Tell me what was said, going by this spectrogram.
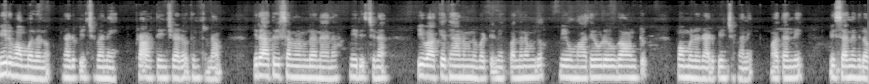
మీరు మమ్మలను నడిపించమని ప్రార్థించి అడుగుతుంటున్నాం. ఈ రాత్రి సమయంలోనైనా మీరు ఇచ్చిన ఈ వాక్య ధ్యానంను బట్టి నీకు వందనములు నీవు మా దేవుడుగా ఉంటూ మమ్మల్ని నడిపించమని మా తండ్రి మీ సన్నిధిలో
